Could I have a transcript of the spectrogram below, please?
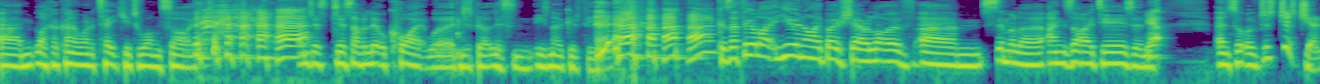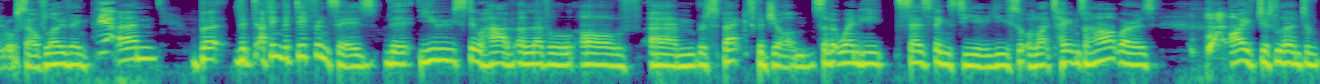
um, like I kind of want to take you to one side and just just have a little quiet word and just be like, "Listen, he's no good for you." Because I feel like you and I both share a lot of um, similar anxieties and Yep. and sort of just just general self-loathing. Yep. Um, but the, I think the difference is that you still have a level of um, respect for Jon, so that when he says things to you, you sort of like take them to heart. Whereas I've just learned to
